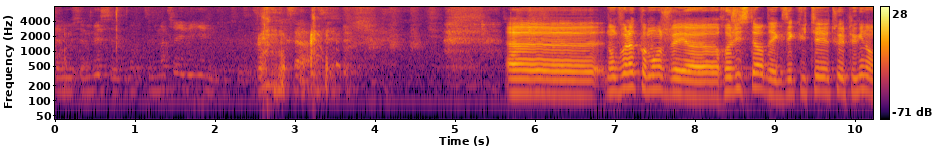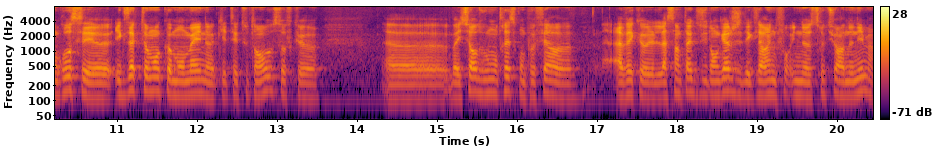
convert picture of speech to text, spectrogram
Ça nous, ça nous, laisse, ça nous maintient éveillés. Euh, donc voilà comment je vais euh, register d'exécuter tous les plugins. En gros, c'est euh, exactement comme mon main qui était tout en haut, sauf que Euh, bah, histoire de vous montrer ce qu'on peut faire euh, avec euh, la syntaxe du langage, j'ai déclaré une, une structure anonyme.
